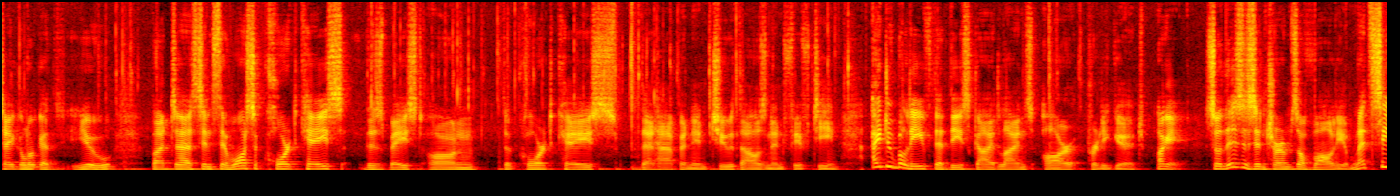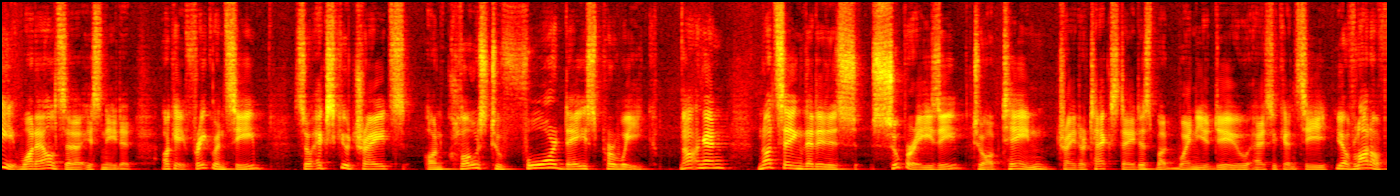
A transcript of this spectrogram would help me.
take a look at you. But uh, since there was a court case, this is based on the court case that happened in 2015. I do believe that these guidelines are pretty good. Okay, so this is in terms of volume. Let's see what else uh, is needed. Okay, frequency. So execute trades on close to four days per week. Now, again, not saying that it is super easy to obtain trader tax status, but when you do, as you can see, you have lot of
